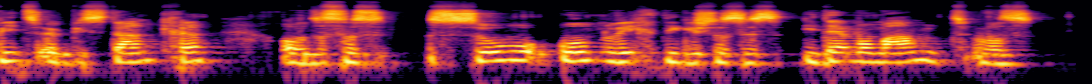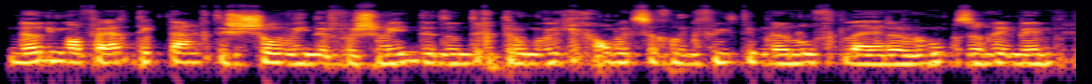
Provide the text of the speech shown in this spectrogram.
bisschen etwas denke, aber dass es so unwichtig ist, dass es in dem Moment, was noch nicht mal fertig denkt, ist, schon wieder verschwindet und ich darum wirklich amig so ein gefühlt in einem luftleeren Raum so ein bin.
